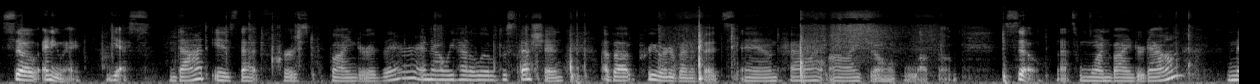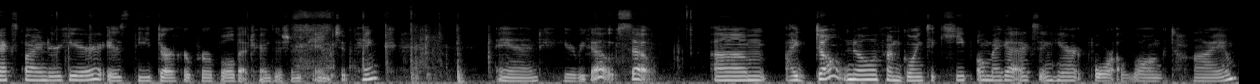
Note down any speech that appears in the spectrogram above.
So anyway, yes, that is that first binder there. And now we had a little discussion about pre-order benefits and how I don't love them. So that's one binder down. Next binder here is the darker purple that transitions into pink. And here we go. So um, I don't know if I'm going to keep Omega X in here for a long time.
